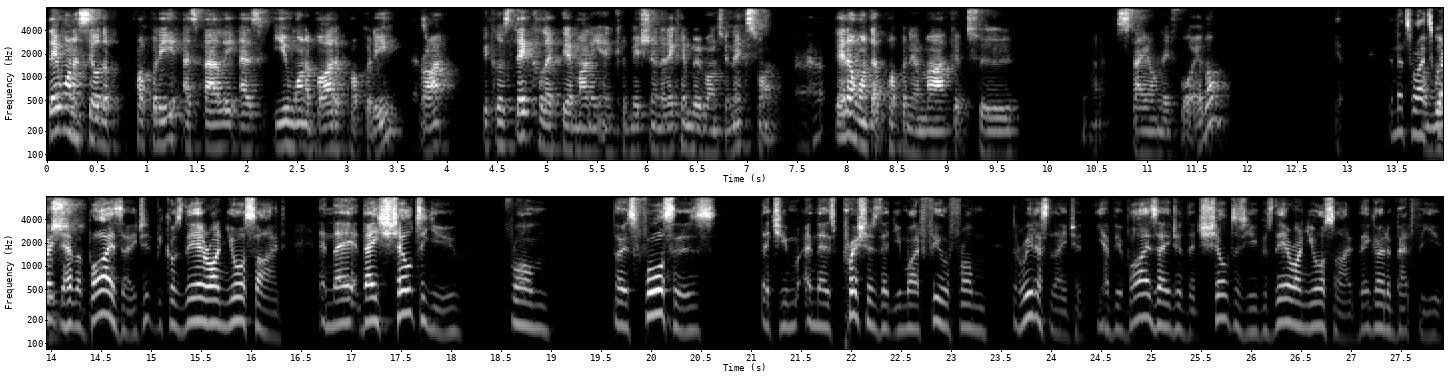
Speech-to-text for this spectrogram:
they want to sell the property as badly as you want to buy the property, That's right? Because they collect their money and commission and they can move on to the next one. Uh-huh. They don't want that property in the market to you know, stay on there forever. Yep. And that's why it's Which, great to have a buyer's agent because they're on your side and they they shelter you from those forces that you and those pressures that you might feel from the real estate agent. You have your buyer's agent that shelters you because they're on your side. They're going to bat for you.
